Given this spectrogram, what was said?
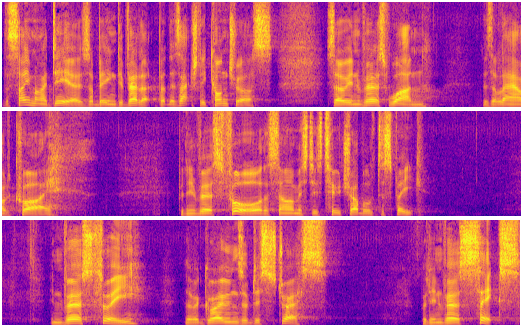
the same ideas are being developed, but there's actually contrasts. So in verse 1, there's a loud cry. But in verse 4, the psalmist is too troubled to speak. In verse 3, there are groans of distress. But in verse 6,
